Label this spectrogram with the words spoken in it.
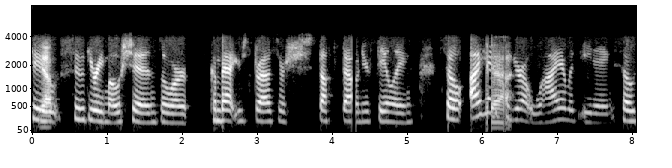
to Yep. soothe your emotions or combat your stress or stuff down your feelings. So I had Yeah. to figure out why I was eating. So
